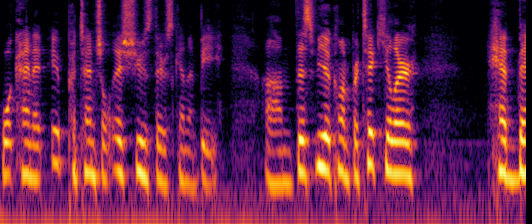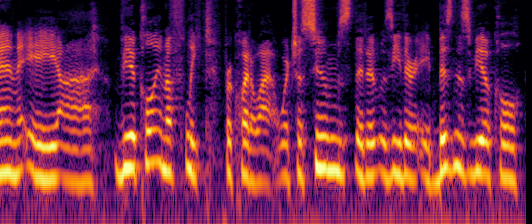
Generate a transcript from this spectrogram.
what kind of potential issues there's going to be. Um, this vehicle in particular had been a uh, vehicle in a fleet for quite a while, which assumes that it was either a business vehicle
